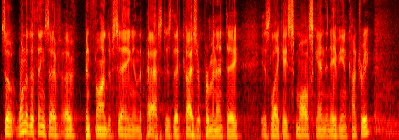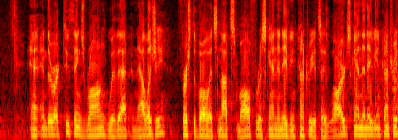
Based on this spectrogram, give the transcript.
So one of the things I've, I've been fond of saying in the past is that Kaiser Permanente is like a small Scandinavian country. And, and, there are two things wrong with that analogy. First of all, it's not small for a Scandinavian country. It's a large Scandinavian country.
